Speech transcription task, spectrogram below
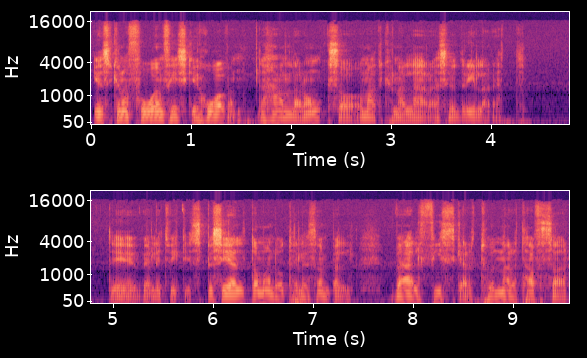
just kunna få en fisk i hoven. Det handlar också om att kunna lära sig att drilla rätt. Det är väldigt viktigt. Speciellt om man då till exempel väl fiskar tunnare tafsar.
